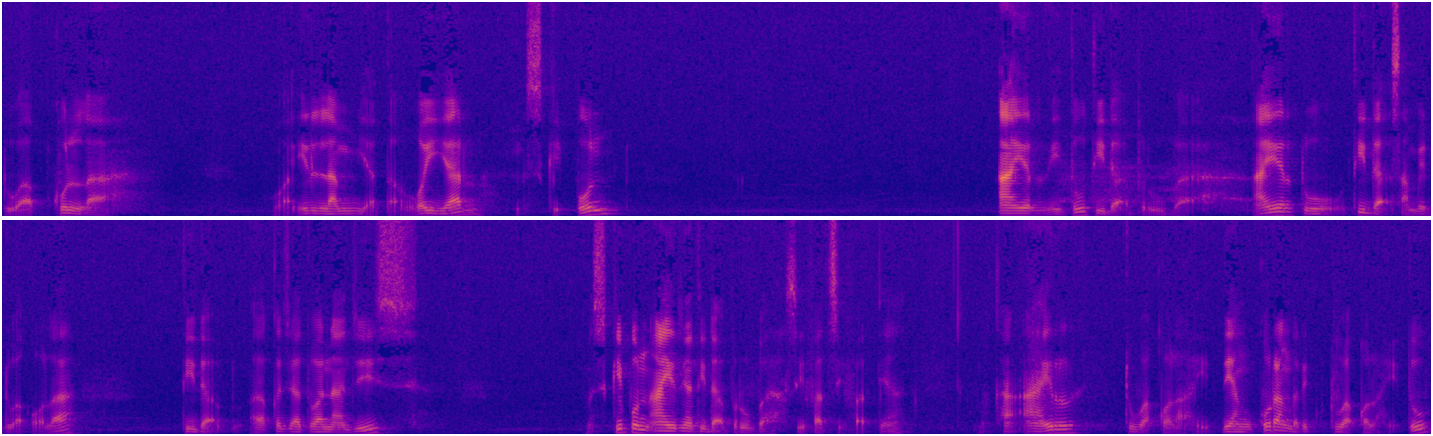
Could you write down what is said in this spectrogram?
dua kullah wa illam yataghayyar meskipun air itu tidak berubah. Air tuh tidak sampai dua kola tidak uh, kejatuhan najis meskipun airnya tidak berubah sifat-sifatnya maka air dua kolah yang kurang dari dua kolah itu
